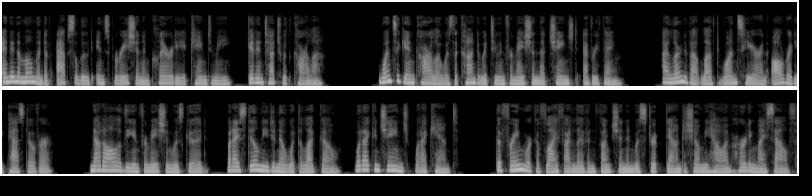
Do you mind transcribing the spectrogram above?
And in a moment of absolute inspiration and clarity, it came to me get in touch with Carla. Once again, Carla was the conduit to information that changed everything. I learned about loved ones here and already passed over. Not all of the information was good, but I still need to know what to let go, what I can change, what I can't. The framework of life I live and function in was stripped down to show me how I'm hurting myself,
